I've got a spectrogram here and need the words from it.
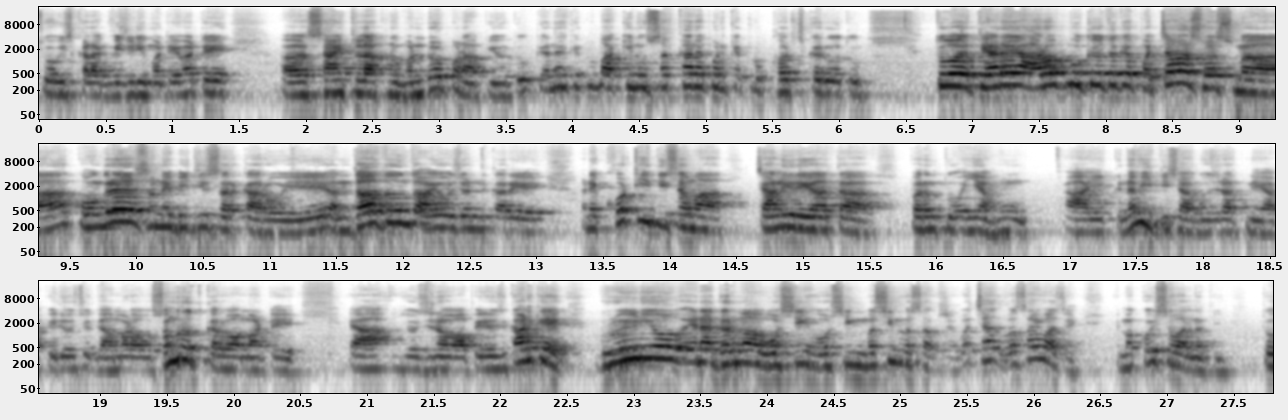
ચોવીસ કલાક વીજળી માટે માટે સાઠ લાખનું ભંડોળ પણ આપ્યું હતું કે કેટલું બાકીનું સરકારે પણ કેટલું ખર્ચ કર્યું હતું. તો ત્યારે આરોપ મૂક્યો હતો કે પચાસ વર્ષમાં કોંગ્રેસ અને બીજી સરકારોએ અંધાધૂંધ આયોજન કરે અને ખોટી દિશામાં ચાલી રહ્યા હતા. પરંતુ અહીંયા હું આ એક નવી દિશા ગુજરાતને આપી રહ્યો છે, ગામડાઓ સમૃદ્ધ કરવા માટે આ યોજનાઓ આપી રહ્યો છે. કારણ કે ગૃહિણીઓ એના ઘરમાં વોશિંગ વોશિંગ મશીન વસાવશે વસાવ્યા છે, એમાં કોઈ સવાલ નથી. તો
